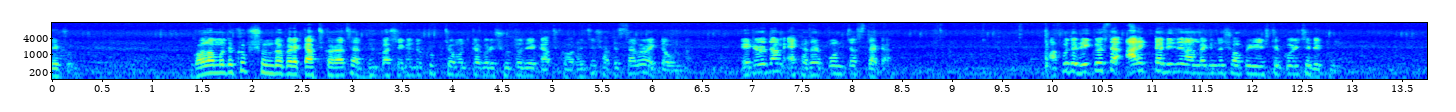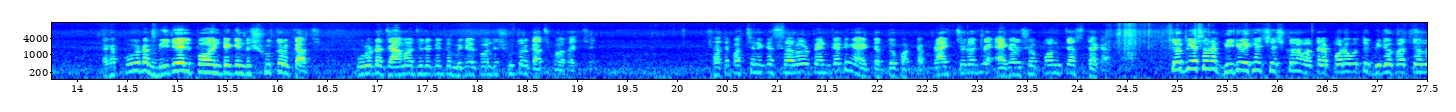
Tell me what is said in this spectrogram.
দেখুন। গলার মধ্যে খুব সুন্দর করে কাজ করা আছে, আর দুই পাশে কিন্তু খুব চমৎকার করে সুতো দিয়ে কাজ করা হয়েছে, সাথে সালোয়ার একটা ওড়না। এটার দাম এক হাজার পঞ্চাশ টাকা। আপনাদের রিকোয়েস্টে আরেকটা ডিজাইন আমরা কিন্তু শপে রেজিস্টার করেছি, দেখুন। এটা পুরোটা মিডল পয়েন্টে কিন্তু সুতোর কাজ। পুরোটা জামা জুড়ে কিন্তু মিডল পয়েন্টে সুতোর কাজ করা থাকছে। সাথে পাচ্ছেন একটা সালোয়ার প্যান্ট কাটিং আর একটা দোপাট্টা। প্রাইস চলে আসবে এগারোশো পঞ্চাশ টাকা। তো বিয়াস আমরা ভিডিও এখানে শেষ করলাম। আপনারা পরবর্তী ভিডিও পাওয়ার জন্য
